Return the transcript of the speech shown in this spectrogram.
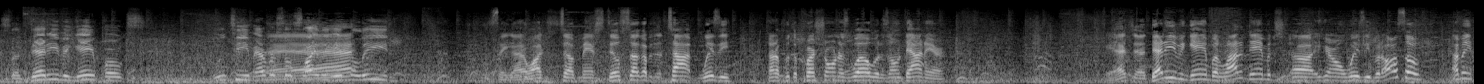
It's a dead even game, folks. Blue team ever so slightly in the lead. So you gotta watch yourself, man. Still stuck up at the top. Wizzy trying to put the pressure on as well with his own down air. Yeah, it's a dead even game, but a lot of damage uh, here on Wizzy. But also, I mean,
